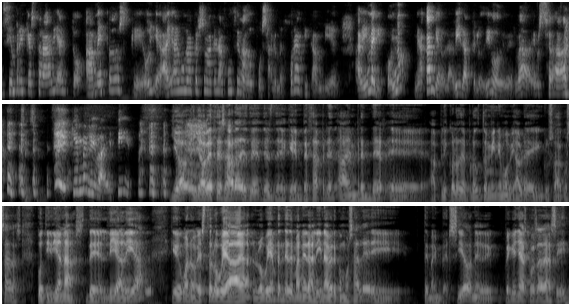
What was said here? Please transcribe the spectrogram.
siempre hay que estar abierto a métodos que, oye, ¿hay alguna persona que le ha funcionado? Pues a lo mejor a ti también. A mí me dijo, no, me ha cambiado la vida, te lo digo de verdad. O sea, ¿quién me lo iba a decir? Yo, yo a veces ahora, desde, desde que empecé a, emprender, eh, aplico lo de producto mínimo viable, incluso a cosas cotidianas del día a día, que bueno, esto lo voy a, lo voy a emprender de manera lina a ver cómo sale y tema inversión, pequeñas cosas así,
